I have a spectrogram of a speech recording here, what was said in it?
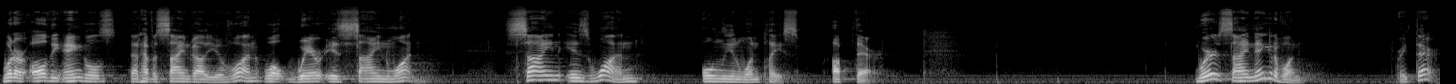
What are all the angles that have a sine value of 1? Well, where is sine 1? Sine is 1 only in one place, up there. Where is sine negative 1? Right there.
